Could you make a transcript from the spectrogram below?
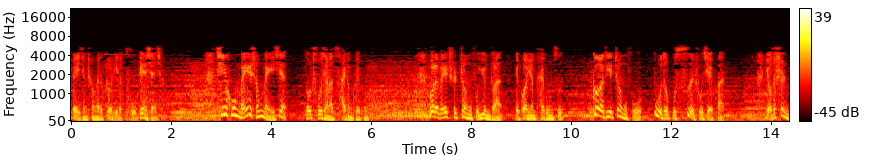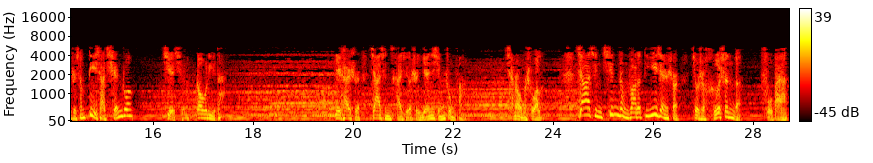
这已经成为了各地的普遍现象，几乎每省每县都出现了财政亏空。为了维持政府运转，给官员开工资，各地政府不得不四处借款，有的甚至向地下钱庄借起了高利贷。一开始，嘉庆采取的是严刑重罚。前面我们说了，嘉庆亲政抓的第一件事就是和珅的腐败案，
